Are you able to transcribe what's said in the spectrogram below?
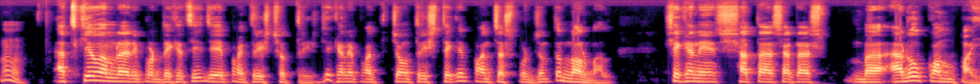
হুম আজকেও আমরা রিপোর্ট দেখেছি যে পঁয়ত্রিশ ছত্রিশ যেখানে চৌত্রিশ থেকে পঞ্চাশ পর্যন্ত নর্মাল সেখানে সাতাশ আটাশ বা আরও কম পাই।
